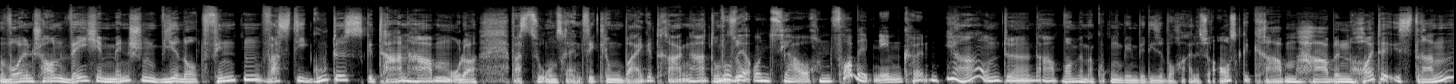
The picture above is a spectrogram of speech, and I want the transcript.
wollen schauen, welche Menschen wir dort finden, was die Gutes getan haben oder was zu unserer Entwicklung beigetragen hat. Und wo so. wir uns ja auch ein Vorbild nehmen können. Ja, und äh, da wollen wir mal gucken, wen wir diese Woche alles so ausgegraben haben. Heute ist dran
